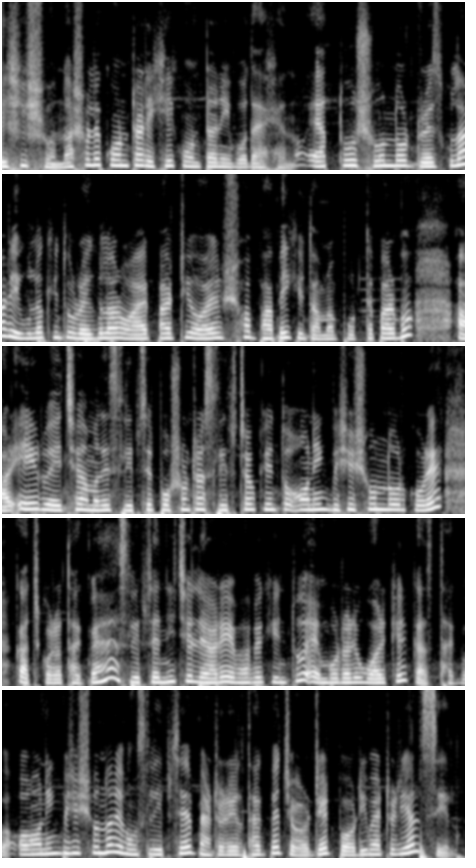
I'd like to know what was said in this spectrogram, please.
বেশি সুন্দর। আসলে কোনটা রেখে কোনটা নিব দেখেন। এত সুন্দর ড্রেসগুলো আর এগুলো কিন্তু রেগুলার ওয়ার পার্টি ওয়ার সবভাবেই কিন্তু আমরা পরতে পারব। আর এই রয়েছে আমাদের স্লিপসের পোষণটা স্লিপসটাও কিন্তু অনেক বেশি সুন্দর করে কাজ করা থাকবে। হ্যাঁ স্লিপসের নিচে লেয়ারে এভাবে কিন্তু এমব্রয়ডারি ওয়ার্কের কাজ থাকবে। অনেক বেশি সুন্দর এবং স্লিপসের ম্যাটেরিয়াল থাকবে। জর্জেট বডি ম্যাটেরিয়াল সিল্ক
